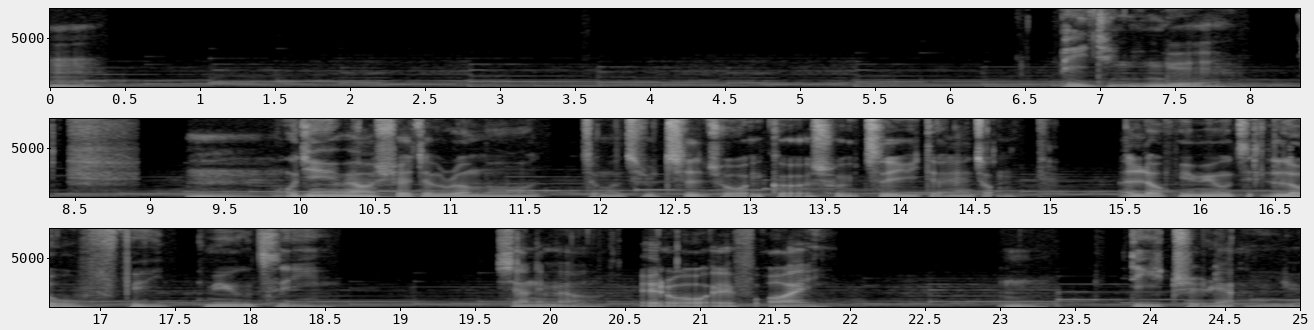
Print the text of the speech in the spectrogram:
嗯。背景音乐。嗯，我今天有没有学着怎么怎么去制作一个属于自己的那种？Lofi music，Lofi music，想到没有？L O F I，嗯，低质量音乐，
